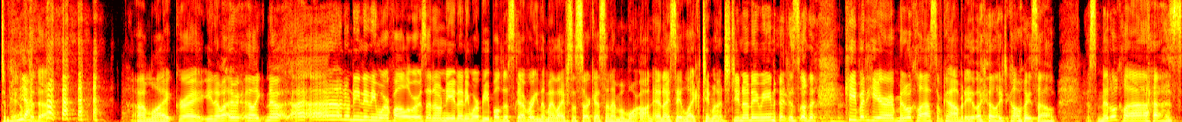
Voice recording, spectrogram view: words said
to pay off the debt. I'm like, great. You know what? I- Like, no, I, I don't need any more followers. I don't need any more people discovering that my life's a circus and I'm a moron. And I say like too much. Do you know what I mean? I just want to keep it here, middle class of comedy, like I like to call myself, just middle class.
